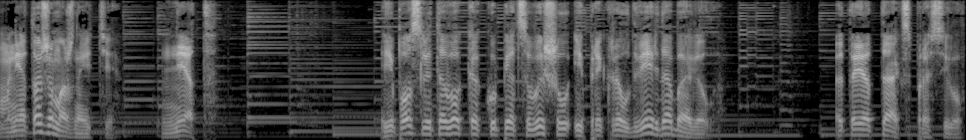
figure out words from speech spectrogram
«Мне тоже можно идти?» «Нет». И после того, как купец вышел и прикрыл дверь, добавил. «Это я так спросил,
